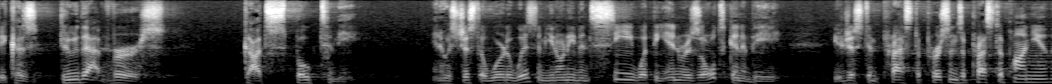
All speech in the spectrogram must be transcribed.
because through that verse, God spoke to me. And it was just a word of wisdom. You don't even see what the end result's going to be you're just impressed. A person's impressed upon you,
